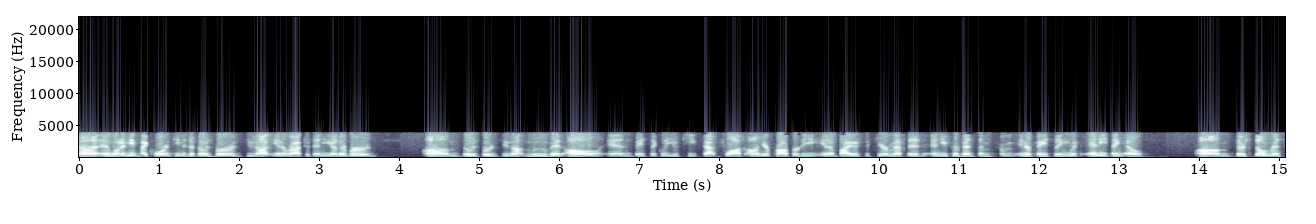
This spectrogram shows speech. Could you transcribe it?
Uh, and what I mean by quarantine is that those birds do not interact with any other birds. Um, those birds do not move at all, and basically you keep that flock on your property in a biosecure method, and you prevent them from interfacing with anything else. Um, there's still risks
